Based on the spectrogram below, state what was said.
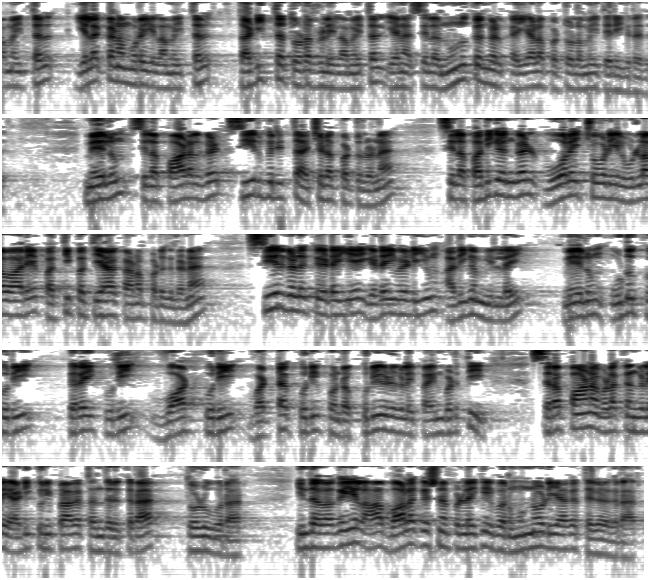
அமைத்தல் இலக்கண முறையில் அமைத்தல் தடித்த தொடர்களில் அமைத்தல் என சில நுணுக்கங்கள் கையாளப்பட்டுள்ளமை தெரிகிறது. மேலும் சில பாடல்கள் சீர்பிரித்து அச்சிடப்பட்டுள்ளன. சில பதிகங்கள் ஓலைச்சுவடியில் உள்ளவாறே பத்தி பத்தியாக காணப்படுகின்றன. சீர்களுக்கு இடையே இடைவெளியும் அதிகம் இல்லை. மேலும் உடுக்குறி பிறைக்குறி வாட்குறி வட்டக்குறி போன்ற குறியீடுகளை பயன்படுத்தி சிறப்பான விளக்கங்களை அடிக்குறிப்பாக தந்திருக்கிறார் தொழுகிறார். இந்த வகையில் ஆ. பாலகிருஷ்ண பிள்ளைக்கு இவர் முன்னோடியாக திகழ்கிறார்.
